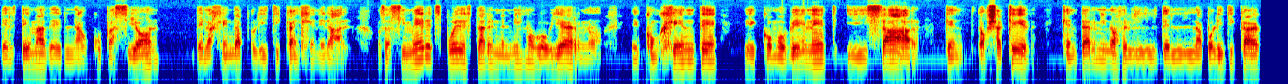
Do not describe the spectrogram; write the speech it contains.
del tema de la ocupación de la agenda política en general. O sea, si Meretz puede estar en el mismo gobierno eh, con gente eh, como Bennett y Saar, que o Shaked, que en términos de la política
